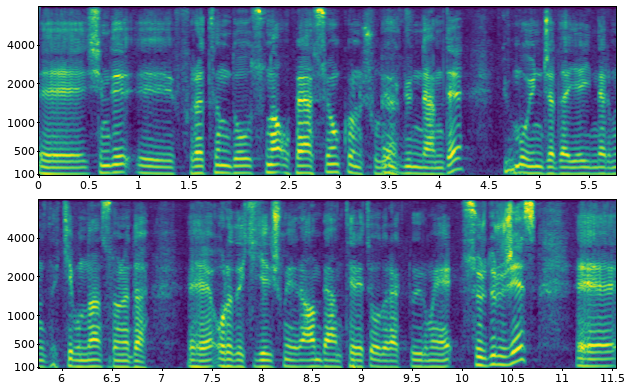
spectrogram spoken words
Ee, şimdi e, Fırat'ın doğusuna operasyon konuşuluyor Evet. gündemde. Gün boyunca da yayınlarımızdaki bundan sonra da e, oradaki gelişmeleri Ambean TRT olarak duyurmaya sürdüreceğiz. E,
